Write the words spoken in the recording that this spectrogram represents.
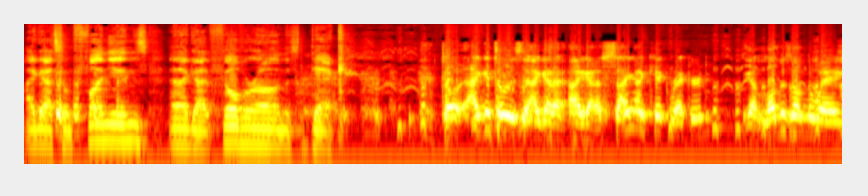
I got some Funyuns, and I got Phil Varone's dick. I can totally say I got a I got a Saigon Kick record. I got Love Is on the Way.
